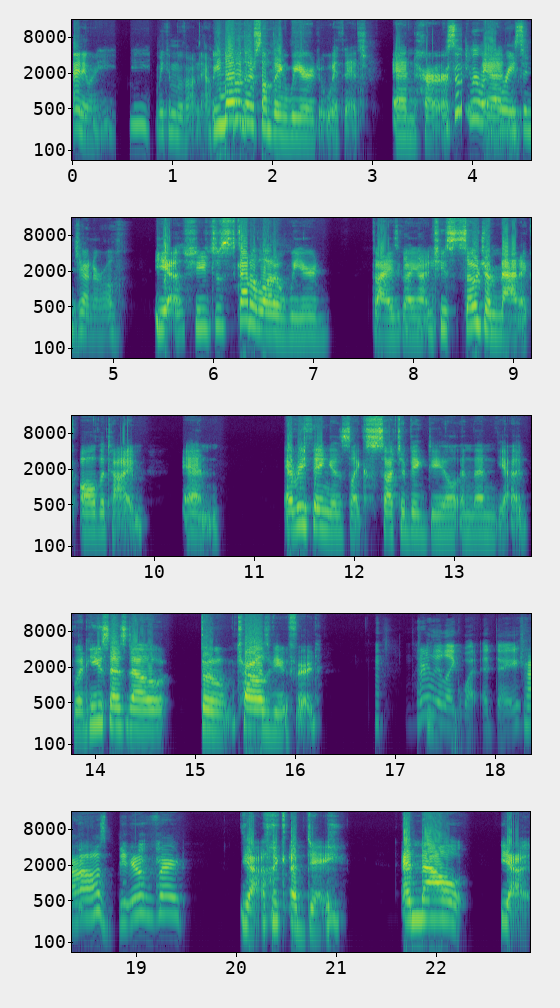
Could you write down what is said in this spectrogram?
Anyway, We can move on now. We know there's something weird with it and her. There's something weird with and- Grace in general. Yeah, she just got a lot of weird vibes going on. Mm-hmm. And she's so dramatic all the time. And everything is like such a big deal. And then, yeah, when he says no, boom, Charles Buford. Literally, like what a day. Charles Buford. Yeah, like a day. And now, yeah,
